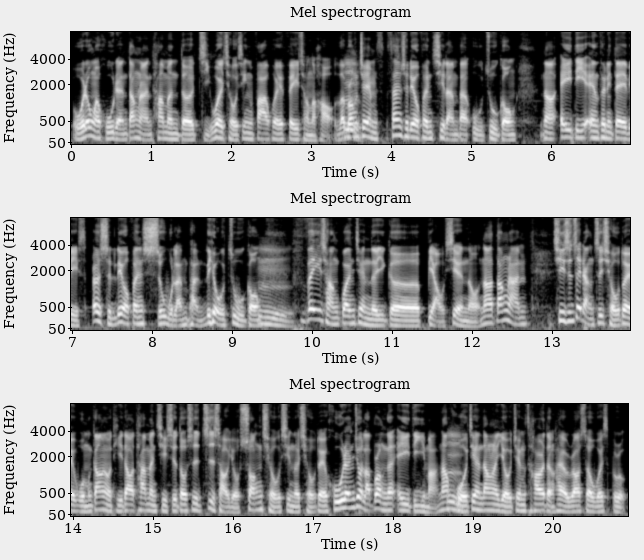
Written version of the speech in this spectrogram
我认为湖人当然他们的几位球星发挥非常的好，LeBron James 三十六分七篮板五助攻，那 AD Anthony Davis 二十六分十五篮板六助攻，嗯，非常关键的一个表现哦。那当然，其实这两支球队我们刚刚有提到，他们其实都是至少有双球星的球队。湖人就 LeBron 跟 AD 嘛，那火箭当然有 James Harden 还有 Russell Westbrook。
